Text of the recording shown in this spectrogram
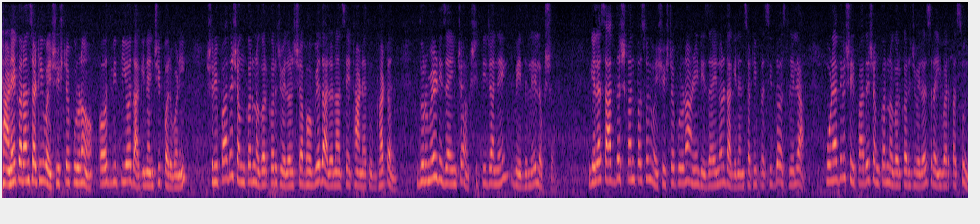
ठाणेकरांसाठी वैशिष्ट्यपूर्ण अद्वितीय दागिन्यांची पर्वणी श्रीपाद शंकर नगरकर ज्वेलर्सच्या भव्य दालनाचे ठाण्यात उद्घाटन दुर्मिळ डिझाईनच्या क्षितिजाने वेधले लक्ष. गेल्या सात दशकांपासून वैशिष्ट्यपूर्ण आणि डिझायनर दागिन्यांसाठी प्रसिद्ध असलेल्या पुण्यातील श्रीपाद शंकर नगरकर ज्वेलर्स रविवारपासून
